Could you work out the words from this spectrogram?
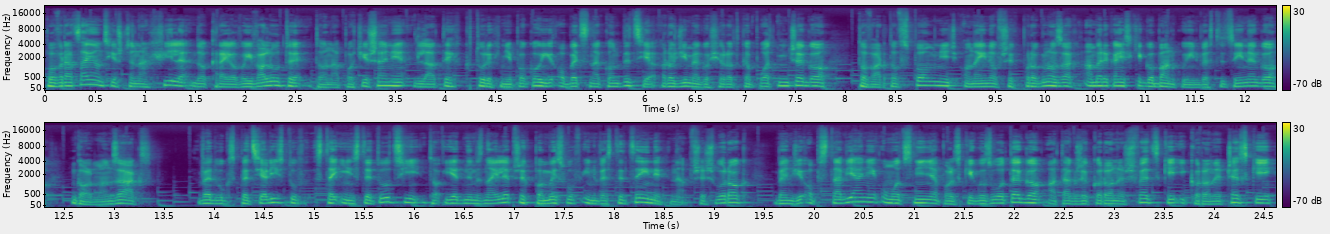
Powracając jeszcze na chwilę do krajowej waluty, to na pocieszenie dla tych, których niepokoi obecna kondycja rodzimego środka płatniczego, to warto wspomnieć o najnowszych prognozach amerykańskiego banku inwestycyjnego Goldman Sachs. Według specjalistów z tej instytucji to jednym z najlepszych pomysłów inwestycyjnych na przyszły rok będzie obstawianie umocnienia polskiego złotego, a także korony szwedzkiej i korony czeskiej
